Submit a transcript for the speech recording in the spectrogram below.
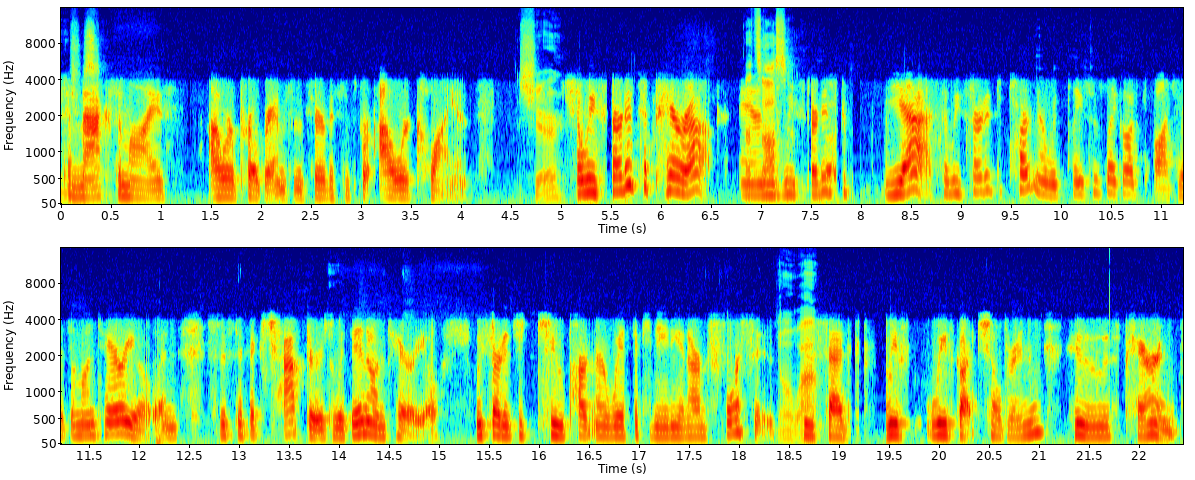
to maximize our programs and services for our clients? Sure. So we started to pair up and awesome. we started to yeah, so we started to partner with places like Autism Ontario and specific chapters within Ontario. We started to, to partner with the Canadian Armed Forces, oh, wow. who said we've we've got children whose parents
